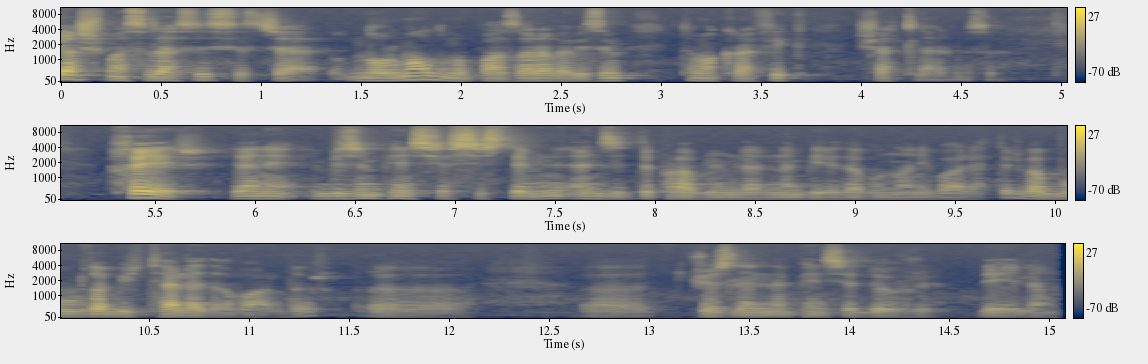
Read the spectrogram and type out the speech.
yaş məsələsi sizcə normaldırmı bazara və bizim demoqrafik şərtlərimizə? Xeyr, yəni bizim pensiya sisteminin ən ciddi problemlərindən biri də bundan ibarətdir və burada bir tələ də vardır. Gözlənilən pensiya dövrü deyilən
